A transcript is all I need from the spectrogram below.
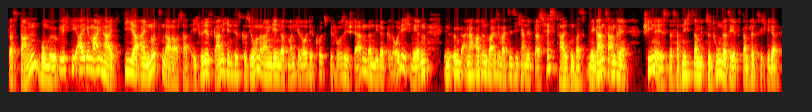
dass dann womöglich die Allgemeinheit, die ja einen Nutzen daraus hat. Ich will jetzt gar nicht in Diskussionen reingehen, dass manche Leute kurz bevor sie sterben dann wieder gläubig werden in irgendeiner Art und Weise, weil sie sich an etwas festhalten, was eine ganz andere Schiene ist. Das hat nichts damit zu tun, dass sie jetzt dann plötzlich wieder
